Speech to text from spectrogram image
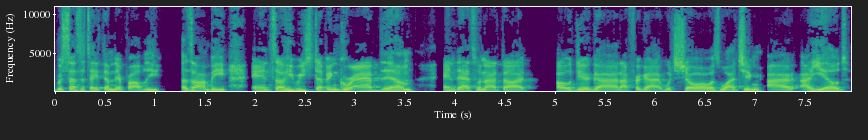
resuscitate them, they're probably a zombie. And so he reached up and grabbed them. And that's when I thought, oh, dear God, I forgot which show I was watching. I, I yelled.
